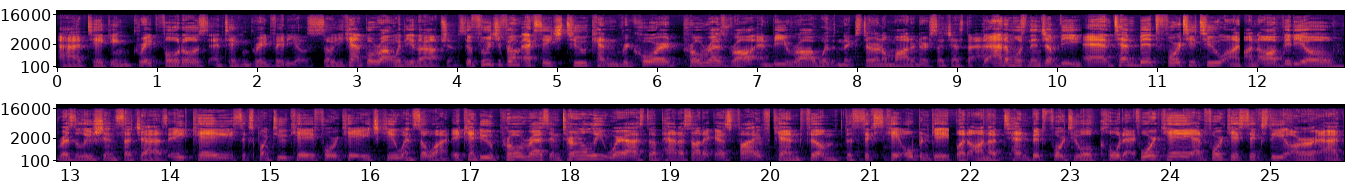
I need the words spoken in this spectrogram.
at taking great photos and taking great videos. So you can't go wrong with either options. The Fujifilm X-H2 can record ProRes RAW and B-RAW with an external monitor such as the, the Atomos Ninja V and 10-bit 422 on, on all video resolutions such as 8K, 6.2K, 4K HQ, and so on. It can do ProRes internally, whereas the Panasonic S5 can film the 6K open gate, but on a 10-bit 420 codec. 4K and 4K 60 are at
